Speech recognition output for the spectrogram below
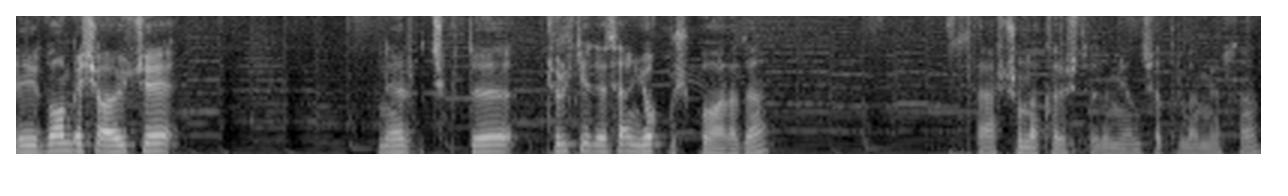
115 A3'e ne çıktı? Türkiye desen yokmuş bu arada. Ben şunla karıştırdım yanlış hatırlamıyorsam.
